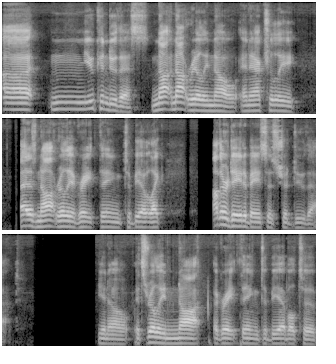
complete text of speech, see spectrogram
Uh, mm, you can do this. Not, not really, no. And actually, that is not really a great thing to be able, like, other databases should do that. You know, it's really not a great thing to be able to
